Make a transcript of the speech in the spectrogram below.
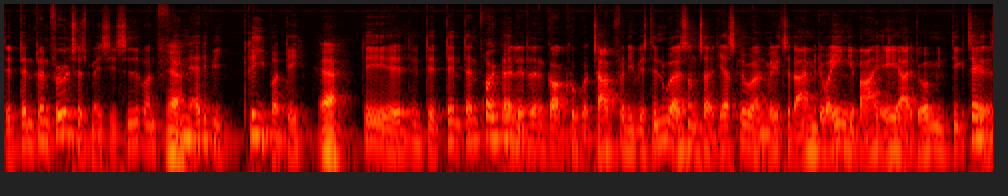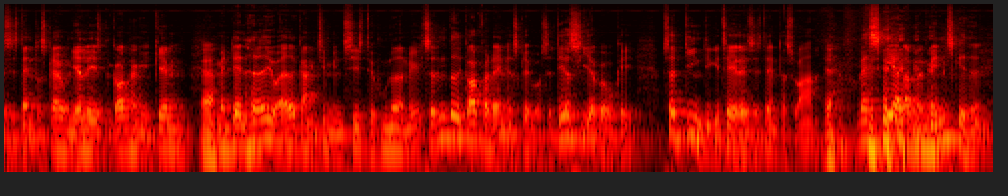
den, den, den følelsesmæssige side. Hvordan fanden ja. er det, vi griber det? Ja. det, det, det den, den frygter jeg lidt, at den godt kunne gå tabt, fordi hvis det nu er sådan, så at jeg skriver en mail til dig, men det var egentlig bare AI, det var min digitale assistent, der skrev den, jeg læste den godt nok igennem, ja. men den havde jo adgang til mine sidste 100 mail, så den ved godt, hvordan jeg skriver. Så det at sige, okay, så er din digitale assistent, der svarer. Ja. Hvad sker der med menneskeheden?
